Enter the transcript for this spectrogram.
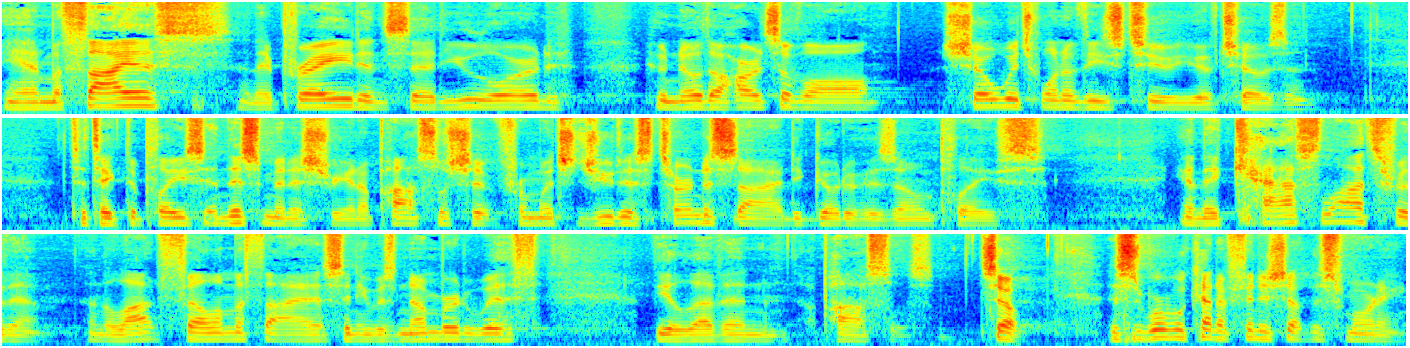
and Matthias. And they prayed and said, You, Lord, who know the hearts of all, show which one of these two you have chosen to take the place in this ministry and apostleship from which Judas turned aside to go to his own place. And they cast lots for them. And the lot fell on Matthias, and he was numbered with the 11 apostles. So, this is where we'll kind of finish up this morning.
